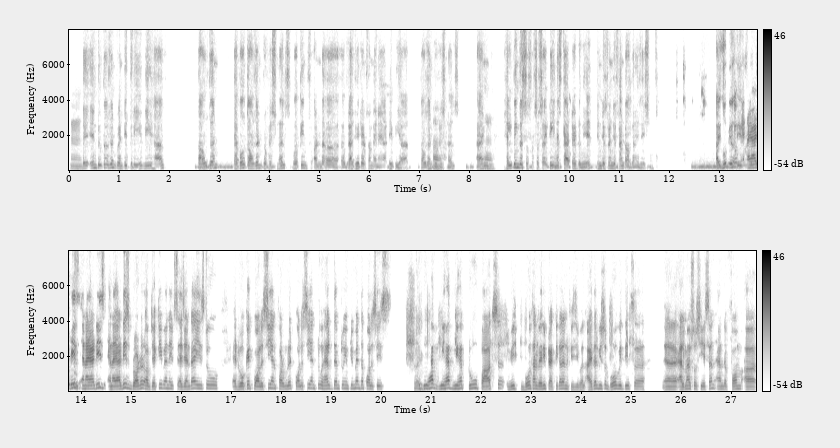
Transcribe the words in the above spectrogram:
Hmm. in 2023, we have thousand, above thousand professionals working under, uh, graduated from NIRD PR, thousand Hmm. professionals, and Hmm. helping the society in a scattered way in different, different organizations. I hope you, So NIRD's, NIRD's, NIRD's broader objective and its agenda is to advocate policy and formulate policy and to help them to implement the policies. So Right. we have we have we have two paths uh, which both are very practical and feasible. Either we should go with this uh, uh, alumni association and the form a,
